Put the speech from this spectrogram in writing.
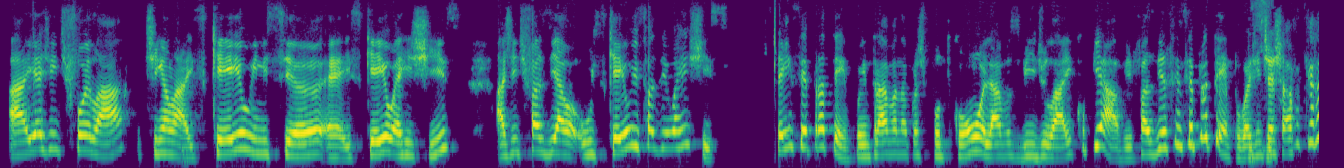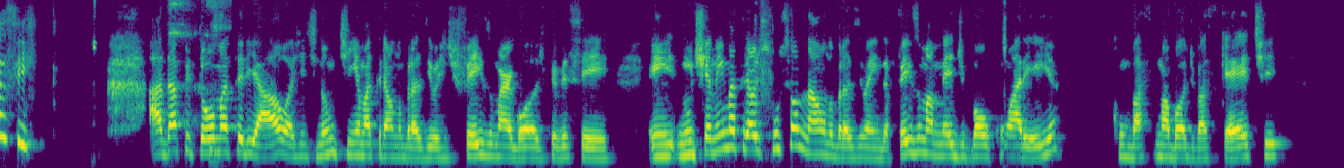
Aí a gente foi lá, tinha lá Scale, inician, é, Scale, RX. A gente fazia o Scale e fazia o RX. Sem ser para tempo. Eu entrava na CrossFit.com, olhava os vídeos lá e copiava. E fazia sem ser para tempo. A gente achava que era assim. Adaptou o material, a gente não tinha material no Brasil, a gente fez uma argola de PVC, não tinha nem material de funcional no Brasil ainda. Fez uma medball com areia, com uma bola de basquete,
